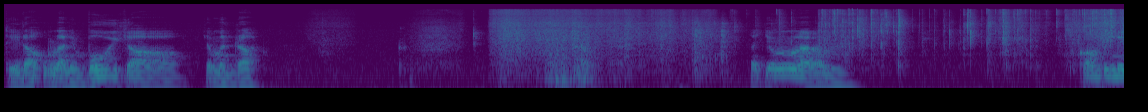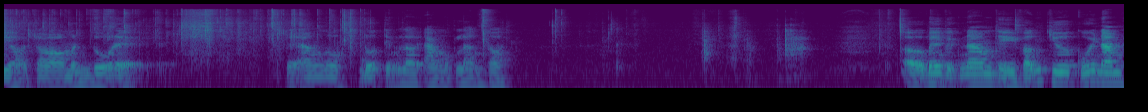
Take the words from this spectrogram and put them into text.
Thì đó cũng là niềm vui cho cho mình rồi. Nói chung là company họ cho mình đũa để để ăn luôn đốt tiện lợi, ăn một lần thôi. Ở bên Việt Nam thì vẫn chưa cuối năm,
